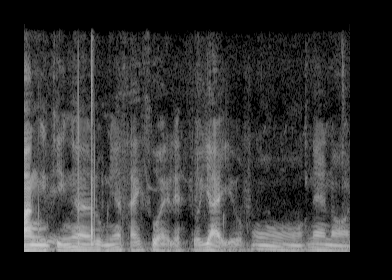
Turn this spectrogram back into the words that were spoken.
มังจริงๆอะหลุมนี้ไซส์สวยเลย ตัวใหญ่อยู่โอ้แน่นอน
